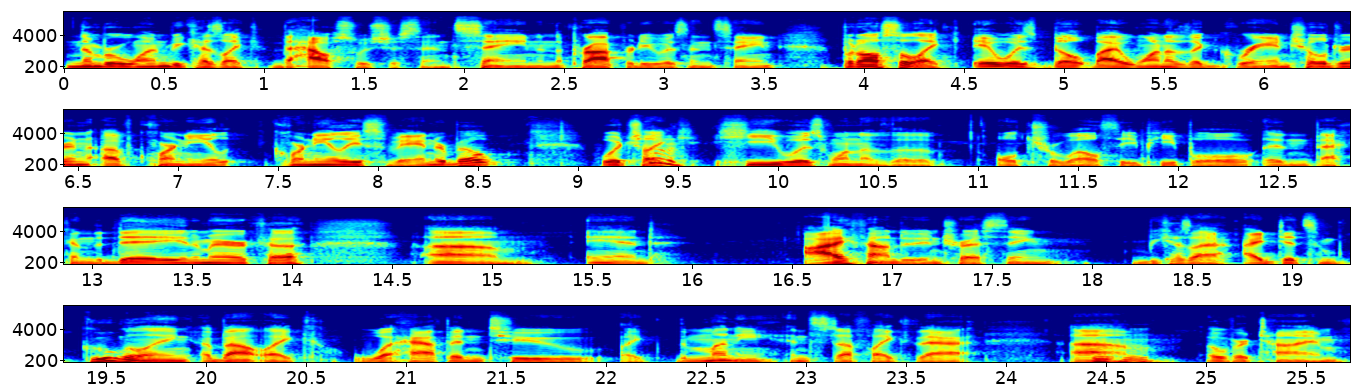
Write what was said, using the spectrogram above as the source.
Number one, because like the house was just insane and the property was insane, but also like it was built by one of the grandchildren of Cornel- Cornelius Vanderbilt, which like Hmm. he was one of the ultra wealthy people in back in the day in America, um, and I found it interesting because I, I did some googling about like what happened to like the money and stuff like that um, over time.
